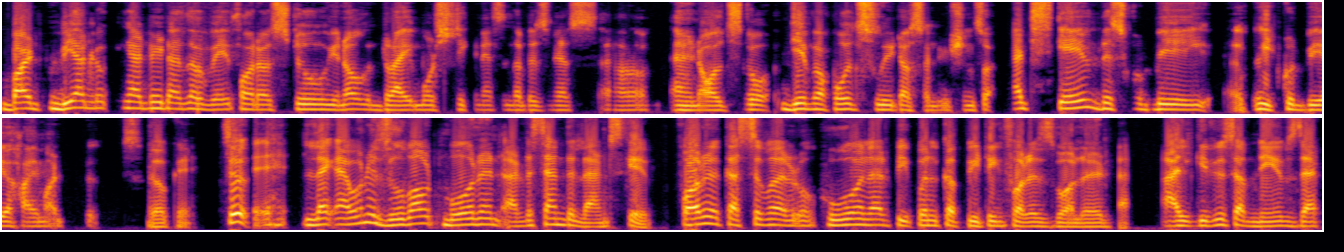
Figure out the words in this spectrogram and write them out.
but we are looking at it as a way for us to you know drive more stickiness in the business uh, and also give a whole suite of solutions. So at scale this could be uh, it could be a high margin business okay. So eh, like i want to zoom out more and understand the landscape. For a customer who are people competing for his wallet i'll give you some names that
